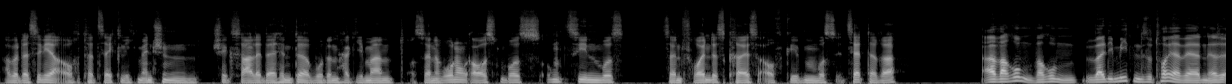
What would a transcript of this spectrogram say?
Aber da sind ja auch tatsächlich Menschenschicksale dahinter, wo dann halt jemand aus seiner Wohnung raus muss, umziehen muss, seinen Freundeskreis aufgeben muss, etc. Aber warum? Warum? Weil die Mieten so teuer werden. Also,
